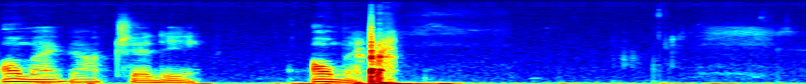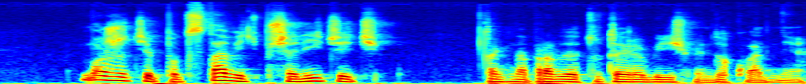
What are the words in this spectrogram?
omega, czyli omega. Możecie podstawić, przeliczyć. Tak naprawdę tutaj robiliśmy dokładnie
